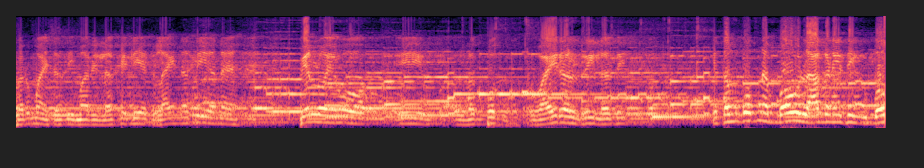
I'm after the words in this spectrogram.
ફરમાઈશ હતી, મારી લખેલી એક લાઈન હતી અને પેલો એવો એ લગભગ વાયરલ રીલ હતી કે તમે કોકને બહુ લાગણીથી, બહુ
